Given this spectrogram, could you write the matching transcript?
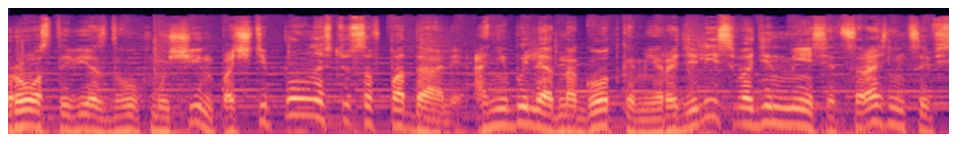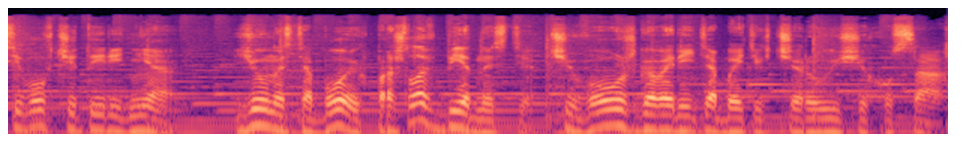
Рост и вес двух мужчин почти полностью совпадали. Они были одногодками и родились в один месяц с разницей всего в 4 дня. Юность обоих прошла в бедности, чего уж говорить об этих чарующих усах.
